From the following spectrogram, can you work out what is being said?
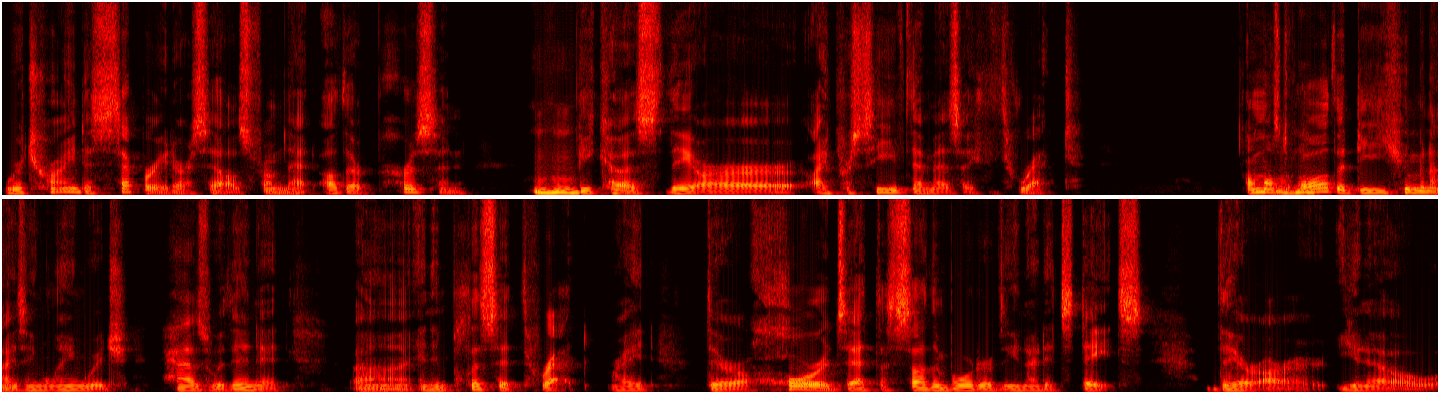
we're trying to separate ourselves from that other person hmm because they are, I perceive them as a threat. Almost Mhm. all the dehumanizing language has within it uh, an implicit threat, right? There are hordes at the southern border of the United States. There are, you know,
